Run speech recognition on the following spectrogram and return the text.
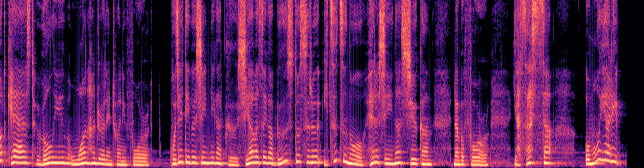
Podcast Volume 124ポジティブ心理学幸せがブーストする5つのヘルシーな習慣。No.4 優しさ思いやり。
